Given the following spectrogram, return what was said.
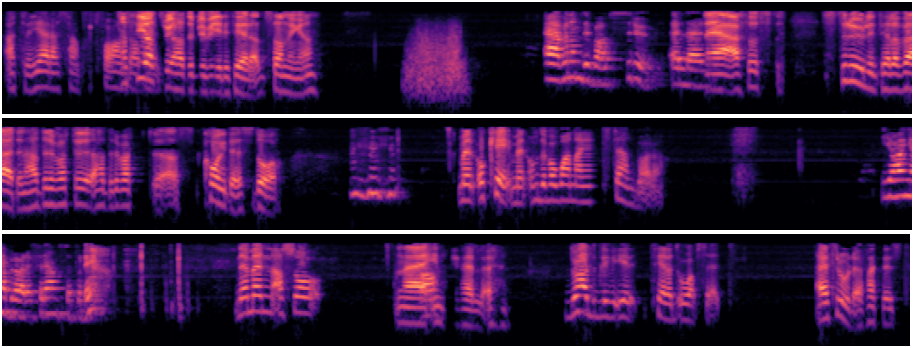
attraheras han fortfarande Alltså jag tror jag hade blivit irriterad, sanningen. Även om det var ett strul, eller? Nej alltså st- strul inte hela världen. Hade det varit, hade det varit uh, koides då. Men okej, men om det var one night stand bara? jag har inga bra referenser på det. Nej men alltså, Nej, Ja. inte heller. du hade blivit irriterad oavsett? Jag tror det faktiskt.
